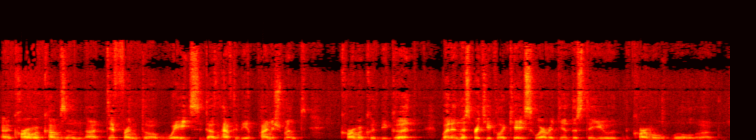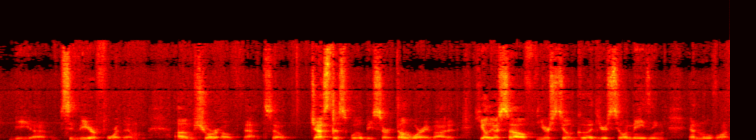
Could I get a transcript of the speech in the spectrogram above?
And karma comes in uh, different uh, ways. It doesn't have to be a punishment. Karma could be good, but in this particular case, whoever did this to you, the karma will uh, be uh, severe for them. I'm sure of that. So justice will be served. Don't worry about it. Heal yourself. You're still good. You're still amazing, and move on.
